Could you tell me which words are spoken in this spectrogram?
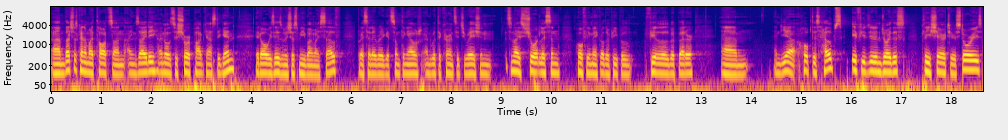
Um, that's just kind of my thoughts on anxiety. I know it's a short podcast again. It always is when it's just me by myself. But I said I better get something out, and with the current situation, it's a nice short listen. Hopefully, make other people feel a little bit better. Um, and yeah, hope this helps. If you did enjoy this, please share it to your stories.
